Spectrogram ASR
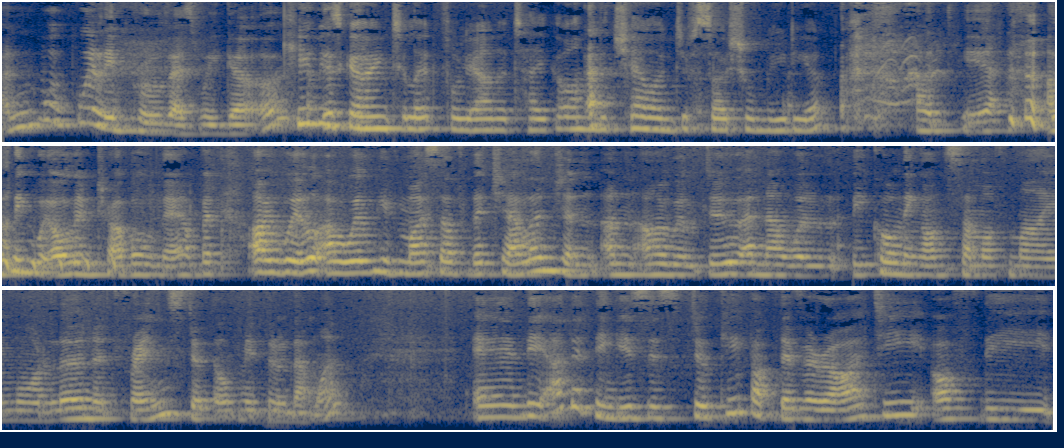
and we'll improve as we go. Kim is going to let Fuliana take on the challenge of social media. oh dear, I think we're all in trouble now, but I will, I will give myself the challenge, and, and I will do, and I will be calling on some of my more learned friends to help me through that one. And the other thing is, is to keep up the variety of the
